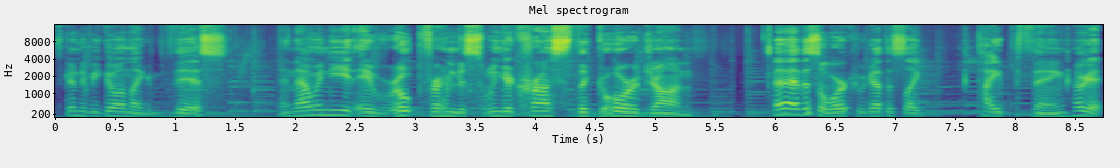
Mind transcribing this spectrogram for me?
it's gonna be going like this. And now we need a rope for him to swing across the gorge on. Eh, this'll work. We got this like pipe thing. Okay,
